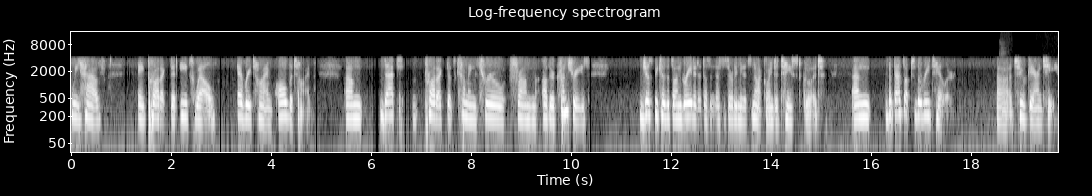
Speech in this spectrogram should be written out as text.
we have a product that eats well every time, all the time. Um, that product that's coming through from other countries, just because it's ungraded, it doesn't necessarily mean it's not going to taste good. And but that's up to the retailer uh, to guarantee.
